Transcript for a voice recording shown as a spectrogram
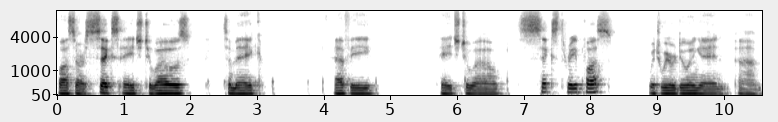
plus our six H2Os to make Fe H2O six three plus, which we were doing in um,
